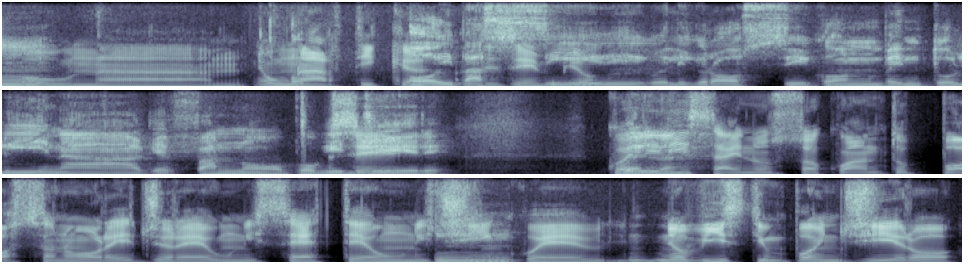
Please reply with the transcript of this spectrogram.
mm. o, un, uh, un Arctic. O i passivi, quelli grossi con ventolina che fanno pochi sì. giri. Quelli Quella... lì, sai, non so quanto possano reggere un i7 o un i5. Mm. Ne ho visti un po' in giro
